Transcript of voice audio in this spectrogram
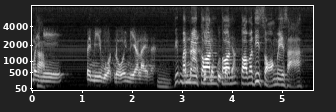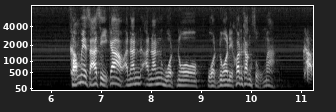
ไม่ครับมีไม่มีโหวตโนไม่มีอะไรนะอืมคือมันมันมีน่าตอนคิดนะคุณตอนประจักษ์ตอนวันที่สองเมษาคสรับองเมษาสี่เก้าอันนั้นอันนั้นโหวตโนโหวตโนเนี่ยค่อนข้างสูงมาก ครับ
